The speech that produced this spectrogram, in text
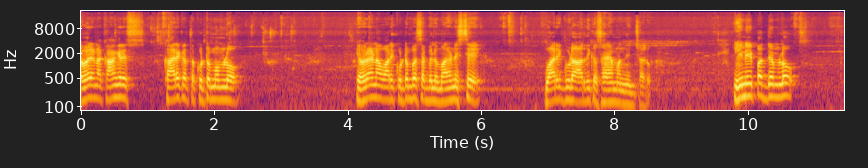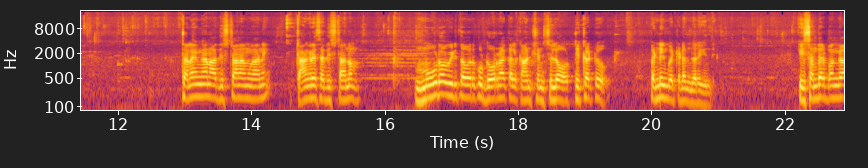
ఎవరైనా కాంగ్రెస్ కార్యకర్త కుటుంబంలో ఎవరైనా వారి కుటుంబ సభ్యులు మరణిస్తే వారికి కూడా ఆర్థిక సహాయం అందించారు. ఈ నేపథ్యంలో తెలంగాణ అధిష్టానం కానీ కాంగ్రెస్ అధిష్టానం మూడో విడత వరకు డోర్నాకల్ కాన్స్టిట్యున్సీలో టికెట్ పెండింగ్ పెట్టడం జరిగింది. ఈ సందర్భంగా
